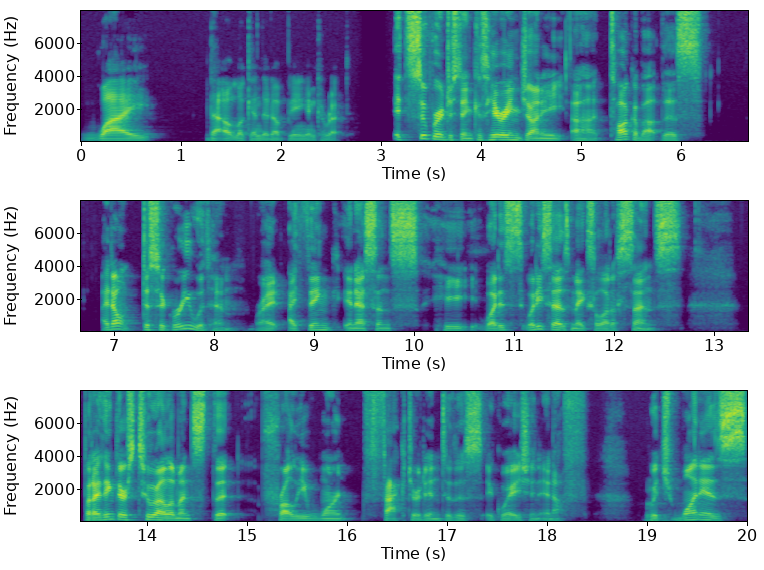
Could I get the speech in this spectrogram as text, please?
why the outlook ended up being incorrect? It's super interesting because hearing Johnny uh, talk about this, I don't disagree with him, right? I think in essence he what is what he says makes a lot of sense. But I think there's two elements that probably weren't factored into this equation enough. Which mm-hmm. one is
